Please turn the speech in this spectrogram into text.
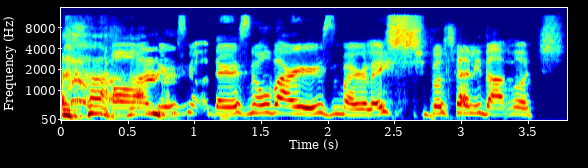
oh, there's no there's no barriers in my relationship. I'll tell you that much.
